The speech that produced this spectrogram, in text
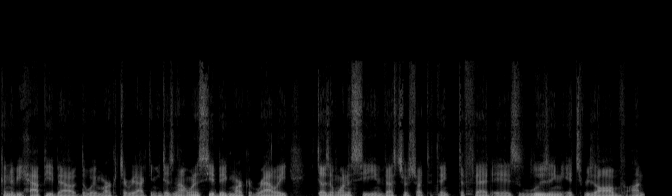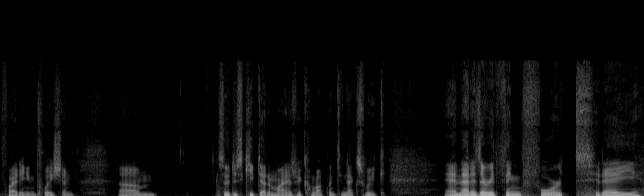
going to be happy about the way markets are reacting. He does not want to see a big market rally. Doesn't want to see investors start to think the Fed is losing its resolve on fighting inflation. Um, so just keep that in mind as we come up into next week. And that is everything for today,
